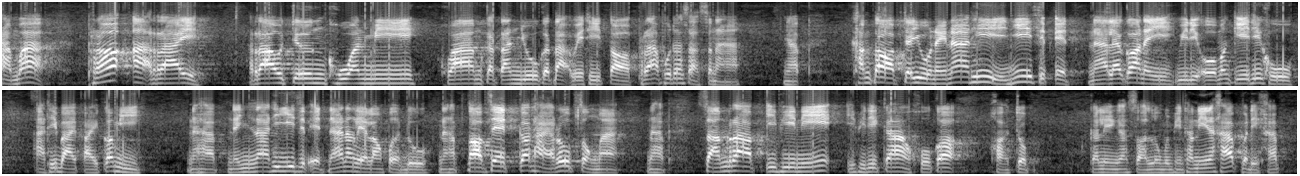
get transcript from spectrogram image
ถามว่า เพราะอะไรเราจึงควรมีความกตัญญูกะตะเวทีต่อพระพุทธศาสนานะครับคำตอบจะอยู่ในหน้าที่ 21 นะ แล้วก็ในวิดีโอเมื่อกี้ที่ครูอธิบายไปก็มีนะครับ ในหน้าที่ 21 นะนักเรียนลองเปิดดูนะครับ ตอบเสร็จก็ถ่ายรูปส่งมานะครับสำหรับ EP นี้ EP ที่ 9 ครูก็ขอจบการเรียนการสอนลงเป็นเพียงเท่านี้นะครับสวัสดีครับ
